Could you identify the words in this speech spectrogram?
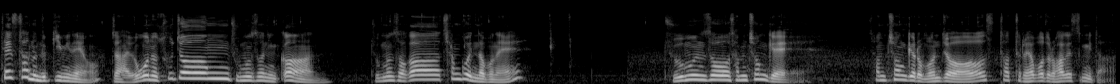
테스트하는 느낌이네요. 자, 요거는 수정 주문서니까 주문서가 참고 있나 보네. 주문서 3,000개. 3,000개로 먼저 스타트를 해보도록 하겠습니다.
